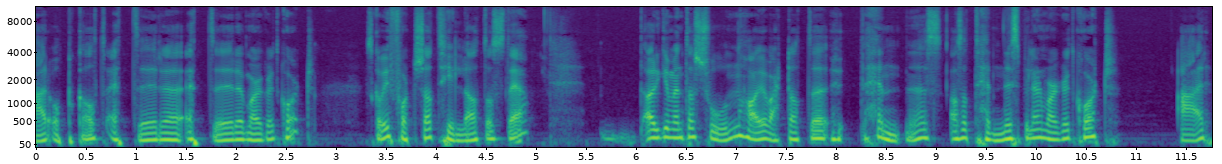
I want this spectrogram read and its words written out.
er oppkalt etter, etter Margaret Court? Skal vi fortsatt tillate oss det? Argumentasjonen har jo vært at eh, hennes, altså tennisspilleren Margaret Court er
